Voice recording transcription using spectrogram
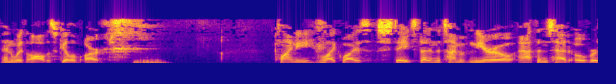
and with all the skill of art. Pliny likewise states that in the time of Nero, Athens had over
